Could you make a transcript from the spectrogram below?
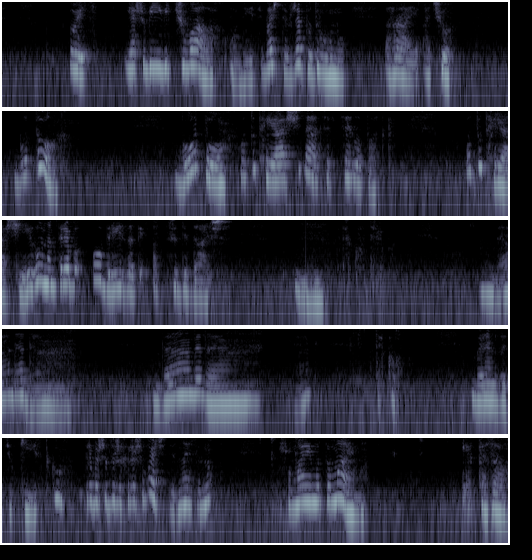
Тобто, я щоб її відчувала. О, дивіться, бачите, вже по-другому грає. А що? Бо то. Бо то. Отут хрящ, да, це, це лопатка. Отут хрящ, його нам треба обрізати от сюди далі. Угу. Да-да-да. Да-да-да. Так. Тако. Беремо за цю кістку. Треба ще дуже хорошо бачити, знаєте, ну, що маємо, то маємо. Як казав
